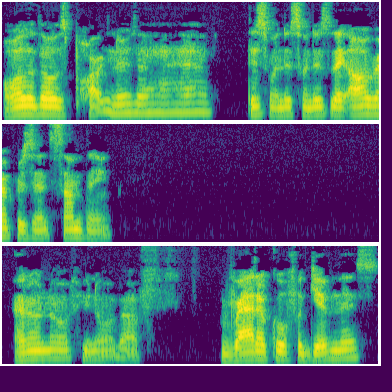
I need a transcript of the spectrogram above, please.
all of those partners I have, this one, this one, this. They all represent something. I don't know if you know about radical forgiveness.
